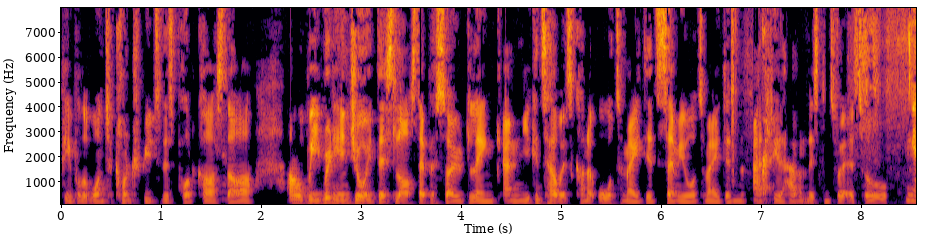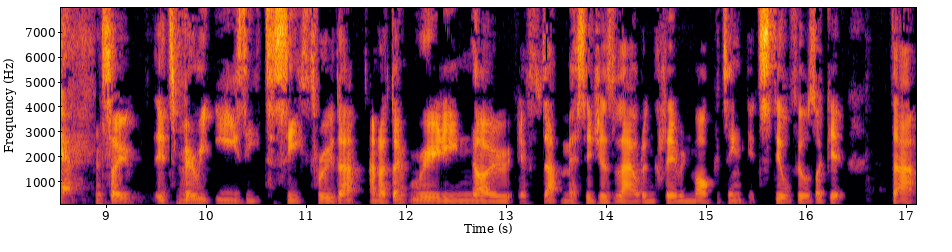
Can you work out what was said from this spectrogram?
people that want to contribute to this podcast are, oh, we really enjoyed this last episode link. And you can tell it's kind of automated, semi automated, and actually they haven't listened to it at all. Yeah. And so it's very easy to see through that. And I don't really know if that message is loud and clear in marketing. It still feels like it, that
